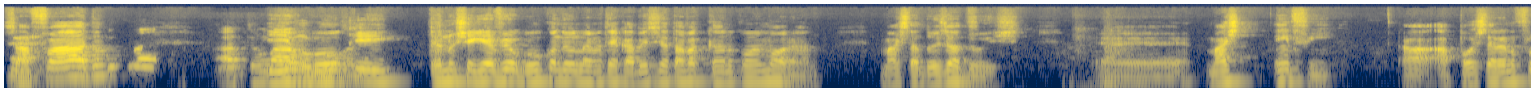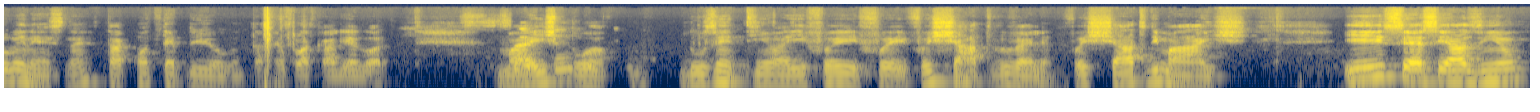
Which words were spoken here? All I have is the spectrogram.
safado. É, e um gol que eu não cheguei a ver o gol quando eu levantei a cabeça já tava cano comemorando. Mas tá 2 a 2 é, Mas, enfim, a, a aposta era no Fluminense, né? Tá quanto tempo de jogo? Tá sem o placar ali agora. Mas, porra, duzentinho aí foi, foi, foi chato, viu, velho? Foi chato demais. E CSAzinho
